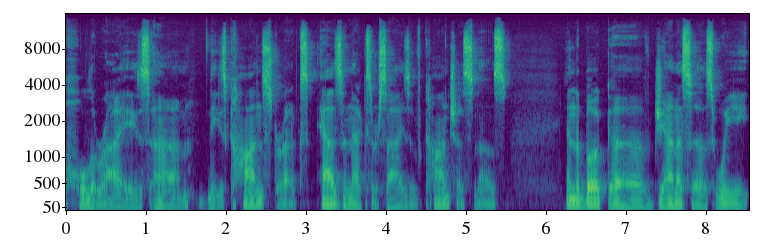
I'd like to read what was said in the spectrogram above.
polarize um, these constructs as an exercise of consciousness in the book of Genesis, we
